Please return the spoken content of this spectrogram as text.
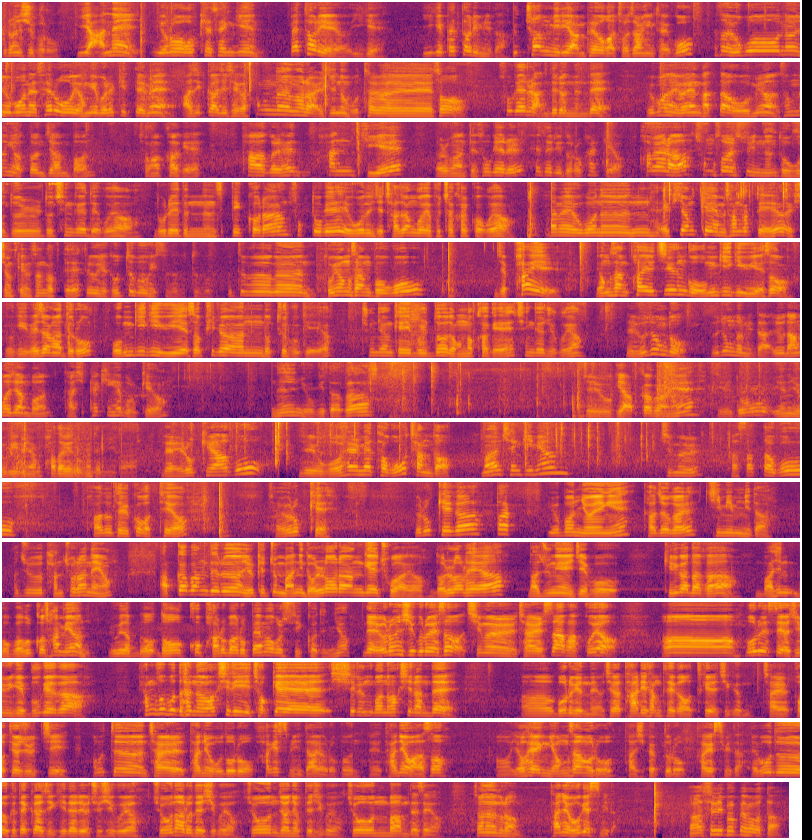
이런 식으로. 이 안에 이렇게 생긴 배터리예요 이게. 이게 배터리입니다. 6000mAh가 저장이 되고 그래서 요거는 요번에 새로 영입을 했기 때문에 아직까지 제가 성능을 알지는 못해서 소개를 안 드렸는데 요번에 여행 갔다 오면 성능이 어떤지 한번 정확하게 파악을 해- 한 뒤에 여러분한테 소개를 해드리도록 할게요. 카메라 청소할 수 있는 도구들도 챙겨야 되고요. 노래 듣는 스피커랑 속도계, 요거는 이제 자전거에 부착할 거고요. 그다음에 요거는 액션캠 삼각대예요. 액션캠 삼각대. 그리고 이제 노트북이 있습니다. 노트북. 노트북은 동영상 보고 이제 파일, 영상 파일 찍은 거 옮기기 위해서 여기 외장하드로 옮기기 위해서 필요한 노트북이에요. 충전 케이블도 넉넉하게 챙겨주고요. 네, 요 정도, 요 정도입니다. 요 나머지 한번 다시 패킹 해 볼게요. 는 여기다가 이제 여기 앞가방에 얘도 얘는 여기 그냥 바닥에 놓으면 됩니다. 네, 이렇게 하고 이제 요거 헬멧하고 장갑만 챙기면 짐을 다 쌌다고 봐도 될 것 같아요. 자, 요렇게 요렇게가 딱 요번 여행에 가져갈 짐입니다. 아주 단촐하네요. 앞가방들은 이렇게 좀 많이 널널한 게 좋아요. 널널해야 나중에 이제 뭐 길 가다가 마신 뭐 먹을 거 사면 여기다 넣, 넣고 바로 바로 빼먹을 수 있거든요. 네, 이런 식으로 해서 짐을 잘 싸봤고요. 어, 모르겠어요. 지금 이게 무게가 평소보다는 확실히 적게 실은 건 확실한데 어, 모르겠네요. 제가 다리 상태가 어떻게 지금 잘 버텨줄지. 아무튼 잘 다녀오도록 하겠습니다, 여러분. 네, 다녀와서 어, 여행 영상으로 다시 뵙도록 하겠습니다. 네, 모두 그때까지 기다려 주시고요. 좋은 하루 되시고요. 좋은 저녁 되시고요. 좋은 밤 되세요. 저는 그럼 다녀오겠습니다. 아, 슬리퍼 빼먹었다.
